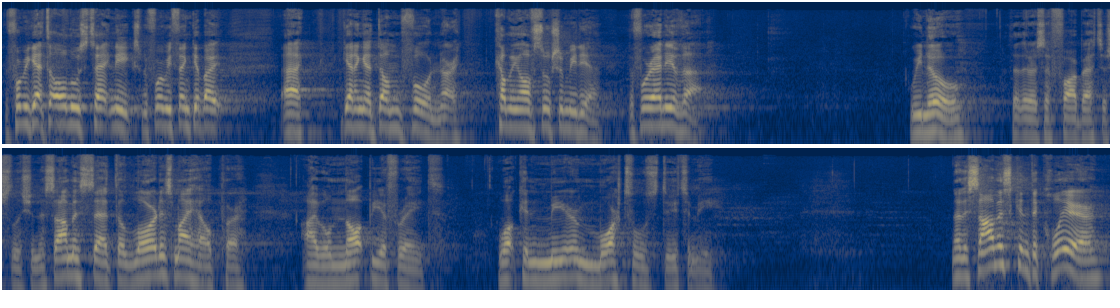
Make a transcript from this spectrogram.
Before we get to all those techniques, before we think about uh, getting a dumb phone or coming off social media, before any of that, we know that there is a far better solution. The psalmist said, The Lord is my helper. I will not be afraid. What can mere mortals do to me? Now, the psalmist can declare,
